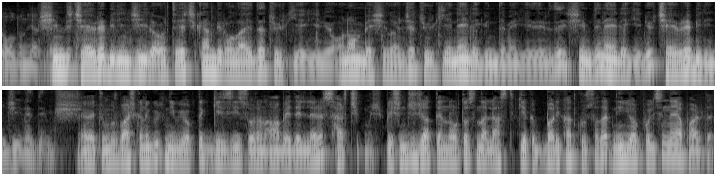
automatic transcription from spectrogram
olduğunu yazıyor. Şimdi çevre bilinciyle ortaya çıkan bir olayda Türkiye geliyor. 10-15 yıl önce Türkiye neyle gündeme gelirdi? Şimdi neyle geliyor? Çevre bilinciyle demiş. Evet Cumhurbaşkanı Gül New York'ta geziyi soran ABD'lilere sert çıkmış. Beşinci caddenin ortasında lastik yakıp barikat kursalar New York polisi ne yapardı?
